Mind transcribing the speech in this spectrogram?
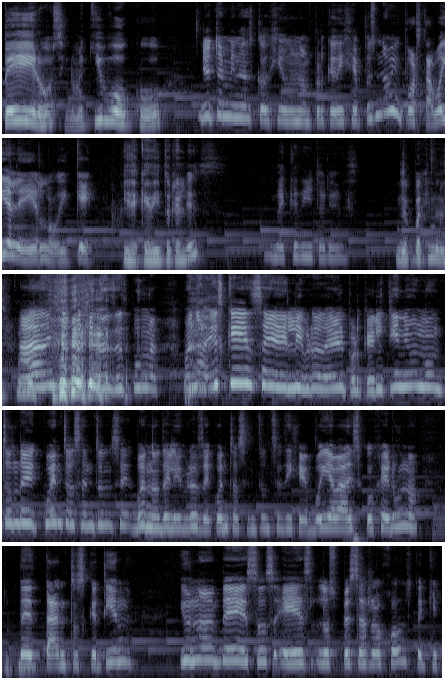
pero si no me equivoco... Yo también escogí uno porque dije, pues no me importa, voy a leerlo, ¿y qué? ¿Y de qué editorial es? ¿De qué editorial es? De páginas de espuma. Ah, de páginas de espuma. Bueno, es que es el libro de él, porque él tiene un montón de cuentos, entonces, bueno, de libros de cuentos, entonces dije, voy a escoger uno de tantos que tiene. Y uno de esos es Los peces rojos de quién?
